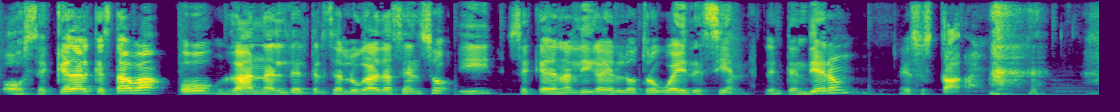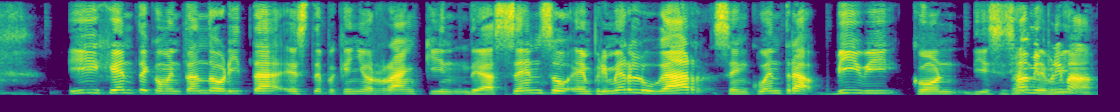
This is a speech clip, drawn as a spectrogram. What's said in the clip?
o se queda el que estaba o gana el del tercer lugar de ascenso y se queda en la liga y el otro güey desciende. ¿Le entendieron? Eso es todo. Y gente comentando ahorita este pequeño ranking de ascenso. En primer lugar se encuentra Vivi con 17. Ah, mi prima.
